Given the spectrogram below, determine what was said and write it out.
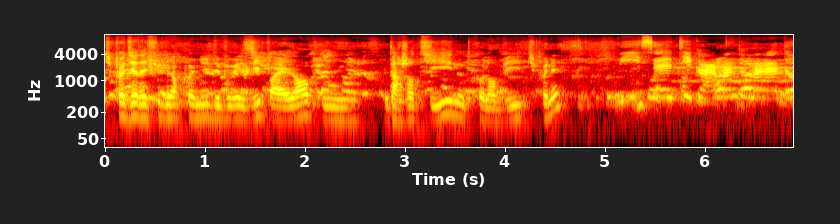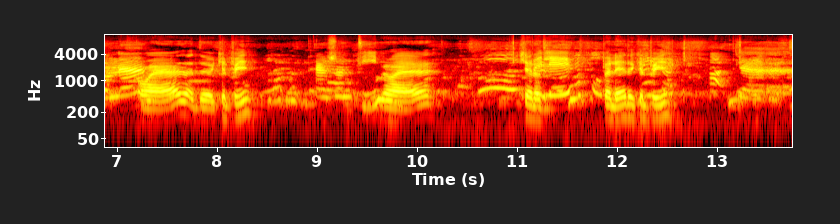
Tu peux dire des footballeurs connus du Brésil, par exemple, ou ou d'Argentine, ou de Colombie. Tu connais? Oui, c'est Diego Armando Maradona, Ouais, de quel pays? Argentine. Ouais. Quel autre? Pelé, Pelé, de quel pays? Euh,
